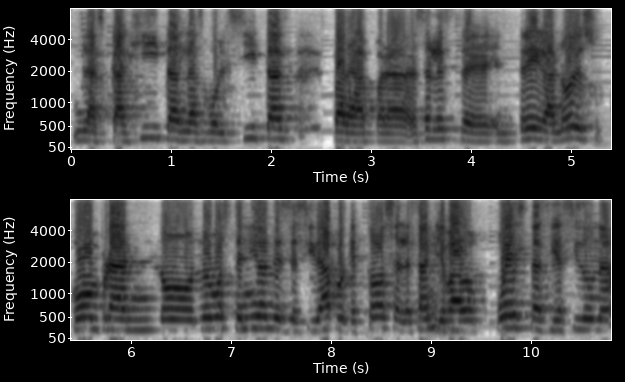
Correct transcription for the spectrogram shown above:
las cajitas, las bolsitas para, para hacerles eh, entrega ¿no? de su compra. No, no hemos tenido necesidad porque todos se las han llevado puestas y ha sido una,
